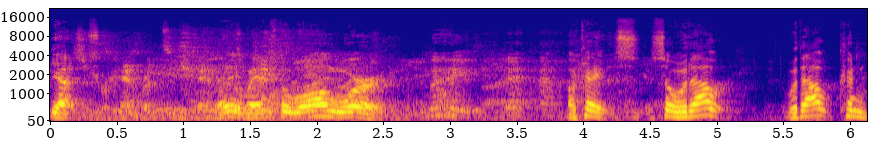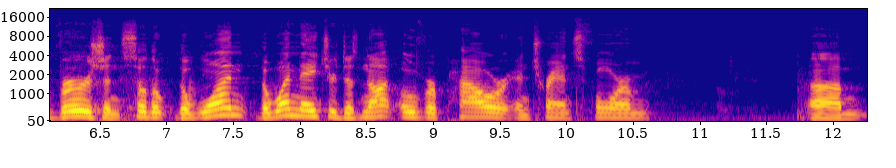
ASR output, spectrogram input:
Yeah. was your habits and habits. Anyway, it's the wrong word. Okay, so without, without conversion, so the, the one, the one nature does not overpower and transform um,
